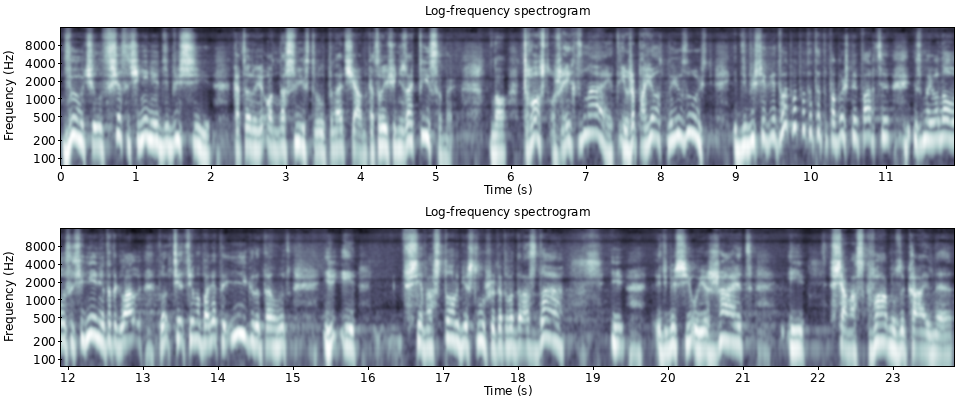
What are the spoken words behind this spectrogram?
выучил все сочинения Дебюсси, которые он насвистывал по ночам, которые еще не записаны. Но Дрозд уже их знает и уже поет наизусть. И Дебюсси говорит, вот-вот-вот, это побочная партия из моего нового сочинения, вот это глав... тема балета «Игры». Там вот. и, и все в восторге слушают этого Дрозда, и Дебюсси уезжает, и вся Москва музыкальная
